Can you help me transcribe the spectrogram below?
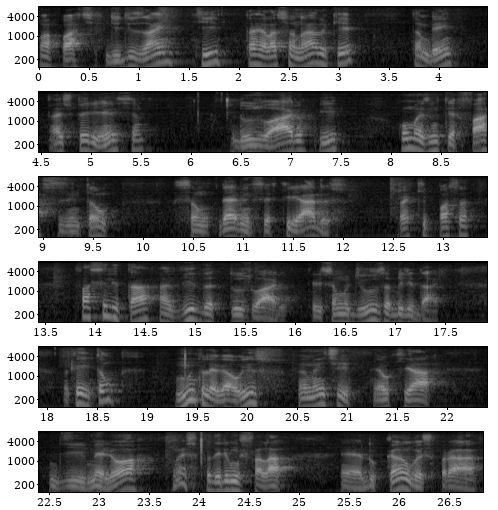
com a parte de design, que está relacionado que também a experiência do usuário e como as interfaces então são devem ser criadas para que possa facilitar a vida do usuário, eles chamam de usabilidade. Ok? Então, muito legal isso, realmente é o que há de melhor nós poderíamos falar é, do Canvas para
